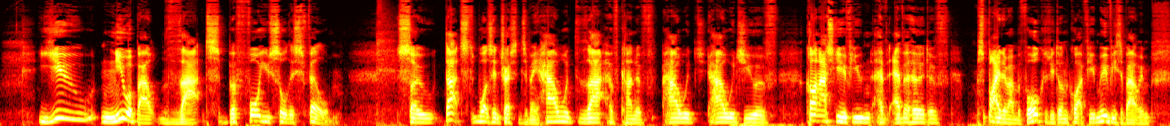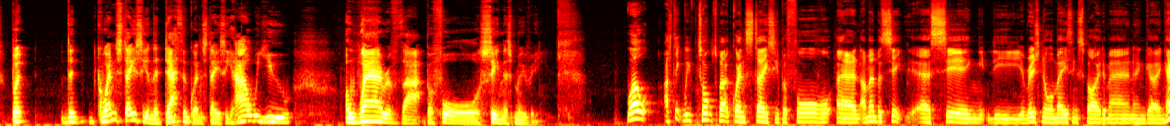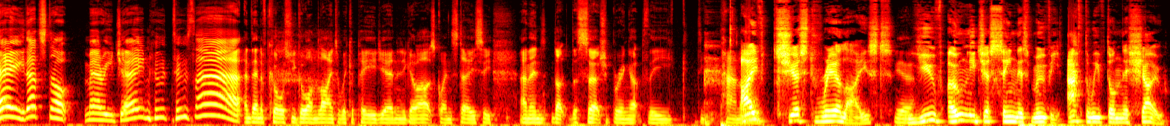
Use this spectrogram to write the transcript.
You knew about that before you saw this film. So that's what's interesting to me. How would that have kind of how would how would you have can't ask you if you have ever heard of Spider-Man before because we've done quite a few movies about him. But the Gwen Stacy and the death of Gwen Stacy, how were you aware of that before seeing this movie? Well, I think we've talked about Gwen Stacy before, and I remember see, uh, seeing the original Amazing Spider-Man and going, "Hey, that's not Mary Jane. Who, who's that?" And then, of course, you go online to Wikipedia and then you go, "Oh, it's Gwen Stacy," and then like, the search would bring up the the panel. I've just realised Yeah. you've only just seen this movie after we've done this show.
